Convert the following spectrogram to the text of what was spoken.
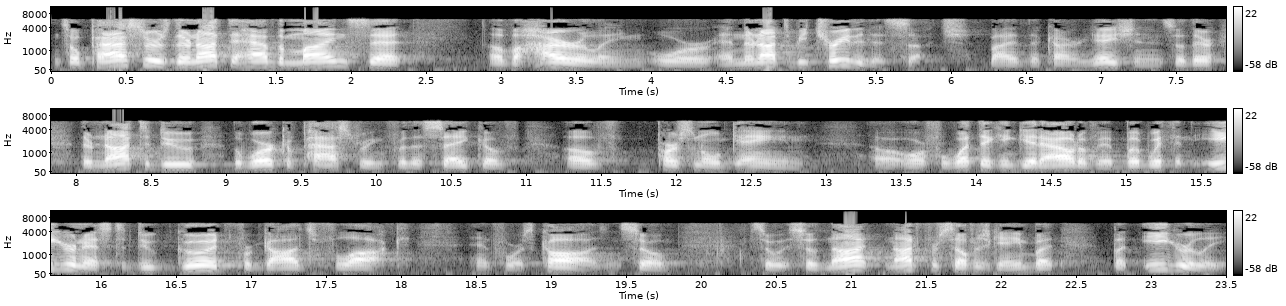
And so pastors, they're not to have the mindset of a hireling or and they're not to be treated as such by the congregation. And so they're they're not to do the work of pastoring for the sake of of personal gain uh, or for what they can get out of it, but with an eagerness to do good for God's flock and for his cause. And so, so, so not, not for selfish gain, but, but eagerly.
